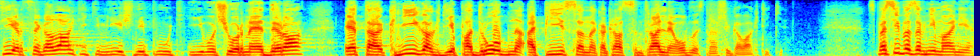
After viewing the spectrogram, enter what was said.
«Сердце галактики», «Млечный путь» и его «Черная дыра» – это книга, где подробно описана как раз центральная область нашей галактики. Спасибо за внимание.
